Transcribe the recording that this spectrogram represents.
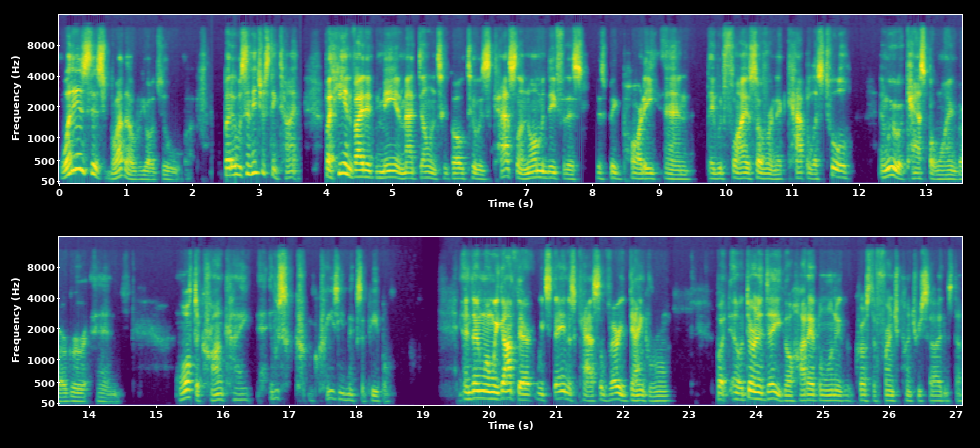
What is this brother of yours? but it was an interesting time. But he invited me and Matt Dillon to go to his castle in Normandy for this, this big party, and they would fly us over in a capitalist tool. And we were Caspar Weinberger and Walter Cronkite. It was a crazy mix of people. And then when we got there, we'd stay in this castle, very dank room. But you know, during the day, you go hot air ballooning across the French countryside and stuff.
